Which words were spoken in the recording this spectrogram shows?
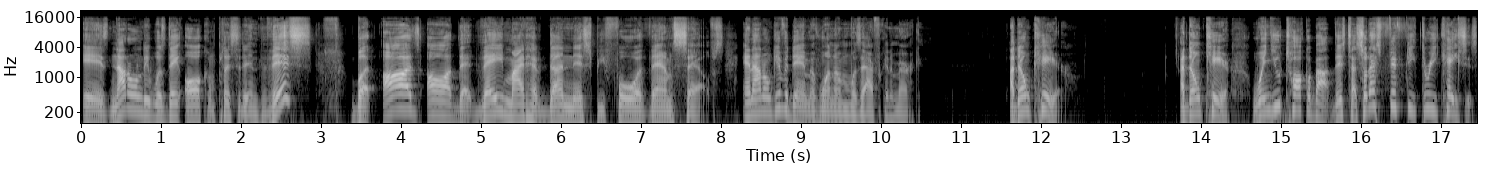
is not only was they all complicit in this, but odds are that they might have done this before themselves. And I don't give a damn if one of them was African American. I don't care. I don't care. When you talk about this type, so that's 53 cases.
